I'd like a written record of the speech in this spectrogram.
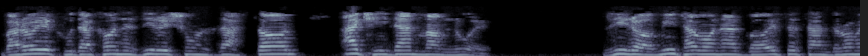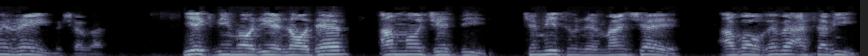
برای کودکان زیر 16 سال اکیدن ممنوعه. زیرا می تواند باعث سندروم ری بشود. یک بیماری نادر اما جدی که می‌تونه منشأ عواقب عصبی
